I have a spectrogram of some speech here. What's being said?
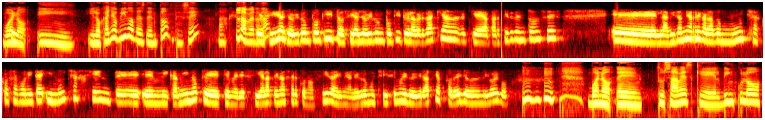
Bueno, y, y lo que ha llovido desde entonces, ¿eh? La, verdad. Pues sí, ha llovido un poquito, sí, ha llovido un poquito. Y la verdad es que a, que a partir de entonces eh, la vida me ha regalado muchas cosas bonitas y mucha gente en mi camino que, que merecía la pena ser conocida y me alegro muchísimo y doy gracias por ello, desde luego. bueno, eh, tú sabes que el vínculo,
